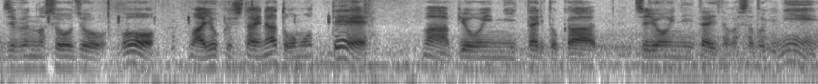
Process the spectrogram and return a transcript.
自分の症状をまあ良くしたいなと思って、まあ、病院に行ったりとか治療院に行ったりとかした時に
